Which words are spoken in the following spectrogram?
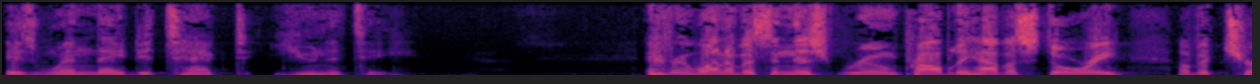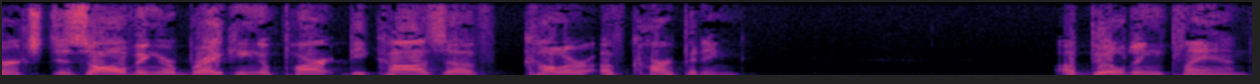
is when they detect unity. Every one of us in this room probably have a story of a church dissolving or breaking apart because of color of carpeting, a building plan,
